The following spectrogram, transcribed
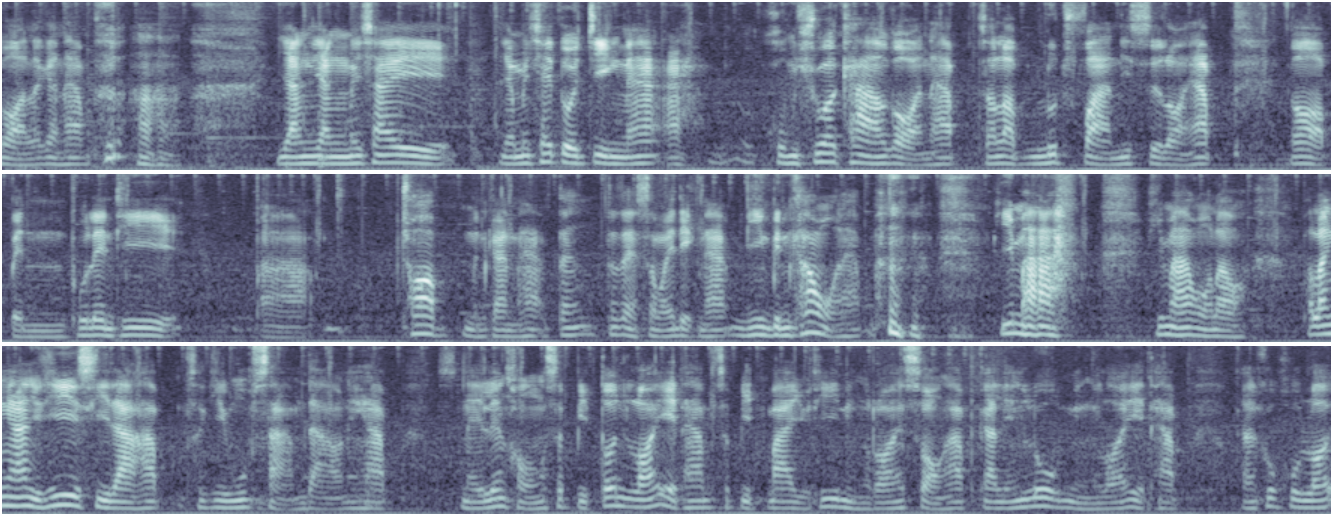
ก่อนแล้วกันครับ ยังยังไม่ใช่ยังไม่ใช่ตัวจริงนะฮะอะคุมชั่วคราวก่อนนะครับสำหรับลุดฟานนิสเตอรอยครับ ก็เป็นผู้เล่นที่อชอบเหมือนกันนะฮะตั้งตั้งแต่สมัยเด็กนะครับยิงเป็นเข้านะครับ พี่มาพี่มาของเรา พลังงานอยู่ที่ 4 ดาวครับสกิลมูฟ3ดาวนะครับในเรื่องของสปีดต้น 101 ครับ สปีดปลายอยู่ที่ 102 ครับ การเลี้ยงลูก 101 ครับ การควบคุมร้อย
